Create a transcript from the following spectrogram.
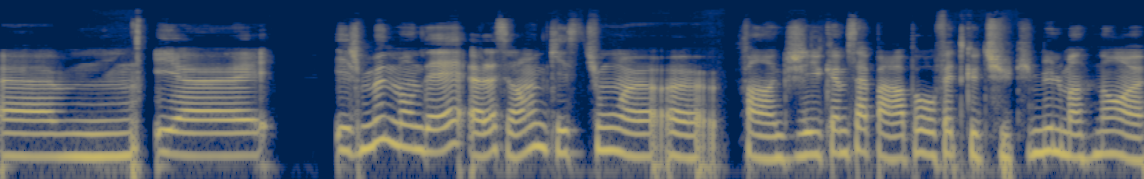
et, euh, et je me demandais, euh, là c'est vraiment une question enfin que j'ai eu comme ça par rapport au fait que tu cumules maintenant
